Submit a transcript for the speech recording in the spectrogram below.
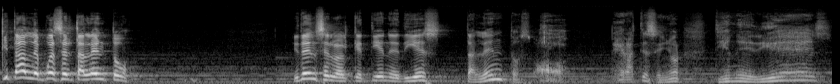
Quitadle pues el talento y dénselo al que tiene 10 talentos. Oh, espérate, Señor, tiene 10.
